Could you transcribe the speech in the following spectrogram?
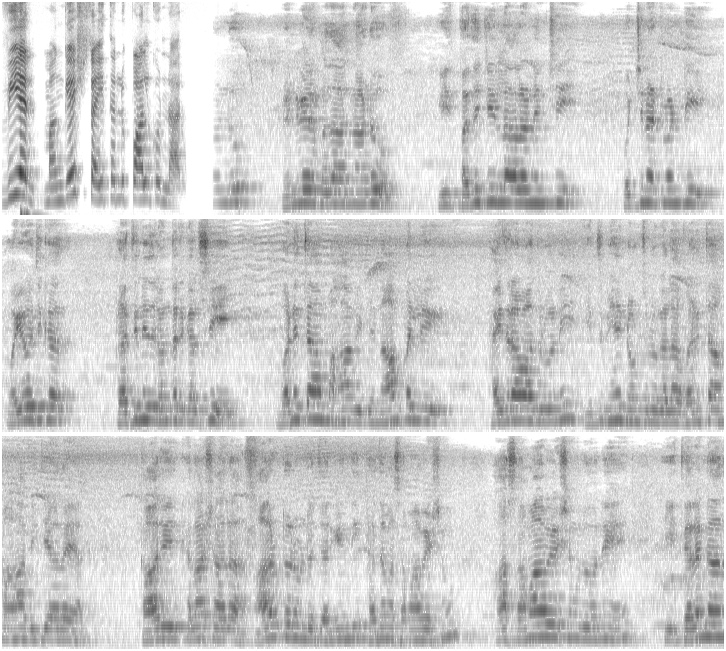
VN Mangesh తదితరులు పాల్గొన్నారు. రెండు రెండు వేల పదహారు నాడు ఈ పది జిల్లాల నుంచి వచ్చినటువంటి వయోధిక ప్రతినిధులందరూ కలిసి వనితా మహావిద్య నాంపల్లి హైదరాబాద్లోని ఎగ్జిబిషన్ గ్రౌండ్స్లో గల వనితా మహావిద్యాలయ కాలేజ్ కళాశాల ఆరుట నుండి జరిగింది ప్రథమ సమావేశం. ఆ సమావేశంలోనే ఈ Telangana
